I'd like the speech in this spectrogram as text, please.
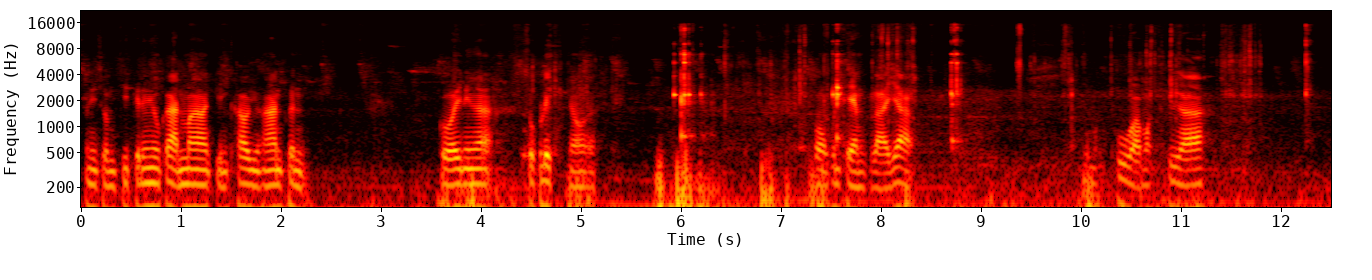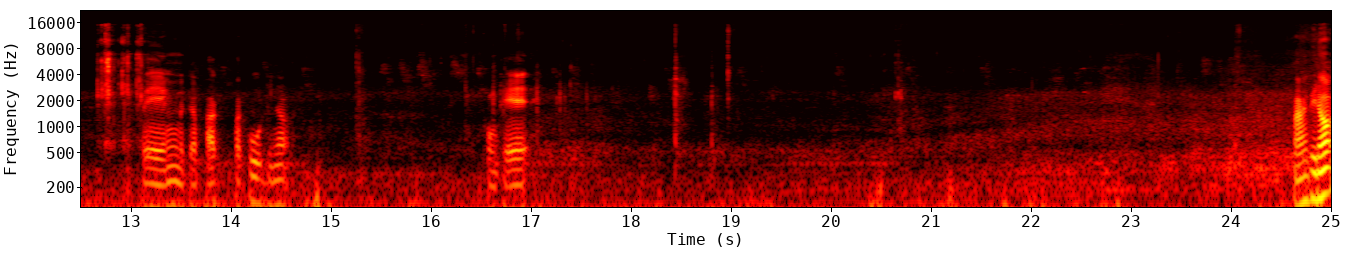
วันนี้สมจิตก็ได้มีโอกาสมากินข้าวอยู่ห้านเพิ่นก้อยเนื้อสุกเล็กพี่น้องเอ้ยของเพิ่นแถมหลายอย่างมีมะถั่วมะเขือแตงแล้วก็ผักผักกูดพี่น้อง ของแท้มาพี่น้อง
